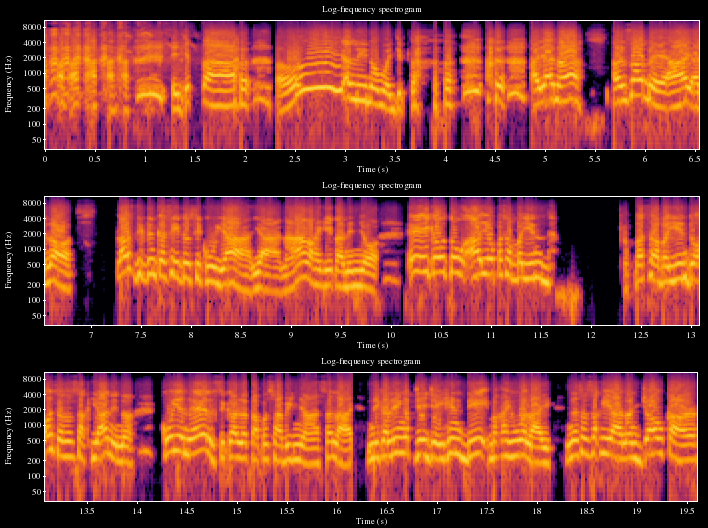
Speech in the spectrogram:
Egypta. Ay, alino mo, Egypta. ayan ha. Ang sabi ay, ano, plastic din kasi ito si kuya. Yan ha, makikita ninyo. Eh, ikaw tong ayaw pasabayin pasabayin doon sa sasakyan na Kuya Nel, si Carla tapos sabi niya sa live, ni Kalingap JJ, hindi makahiwalay na sasakyan ang junk car,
